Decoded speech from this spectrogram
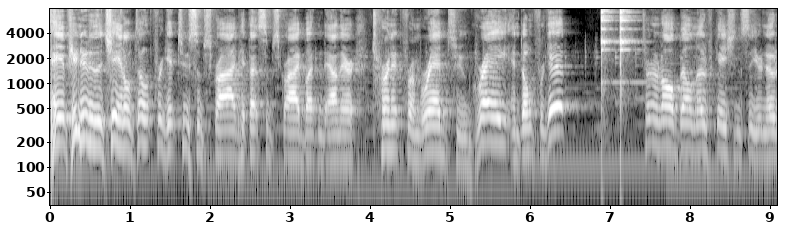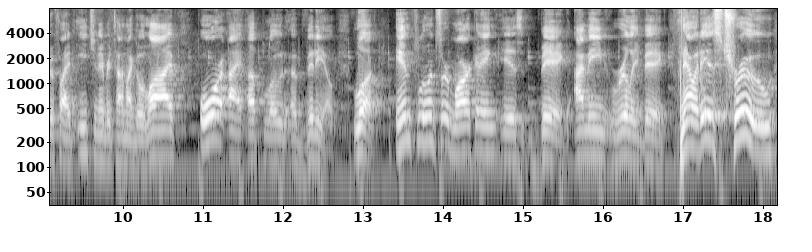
Hey if you're new to the channel don't forget to subscribe. Hit that subscribe button down there. Turn it from red to gray and don't forget turn on all bell notifications so you're notified each and every time I go live or I upload a video. Look influencer marketing is big. I mean really big. Now it is true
